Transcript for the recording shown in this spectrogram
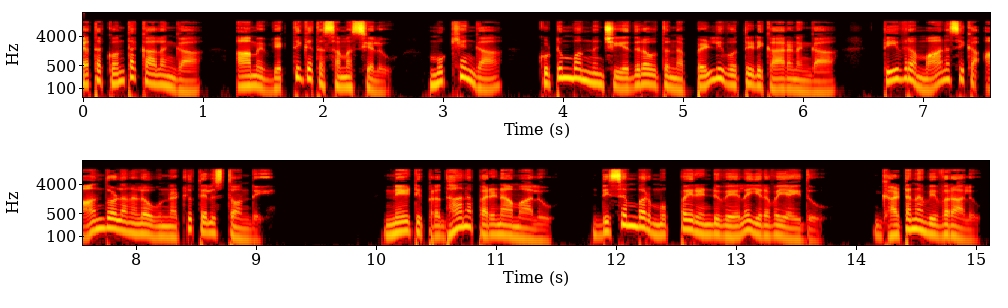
గత కొంతకాలంగా ఆమె వ్యక్తిగత సమస్యలు ముఖ్యంగా కుటుంబం నుంచి ఎదురవుతున్న పెళ్ళి ఒత్తిడి కారణంగా తీవ్ర మానసిక ఆందోళనలో ఉన్నట్లు తెలుస్తోంది. నేటి ప్రధాన పరిణామాలు డిసెంబర్ ముప్పై రెండు వేల ఇరవై ఐదు. ఘటన వివరాలు.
